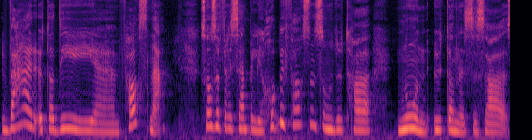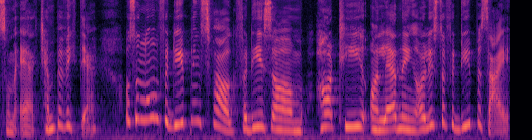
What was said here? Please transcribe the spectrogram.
hver av de eh, fasene. Sånn som f.eks. i hobbyfasen så må du ta noen utdannelser som er kjempeviktige. Og så noen fordypningsfag for de som har tid og anledning og har lyst til å fordype seg.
